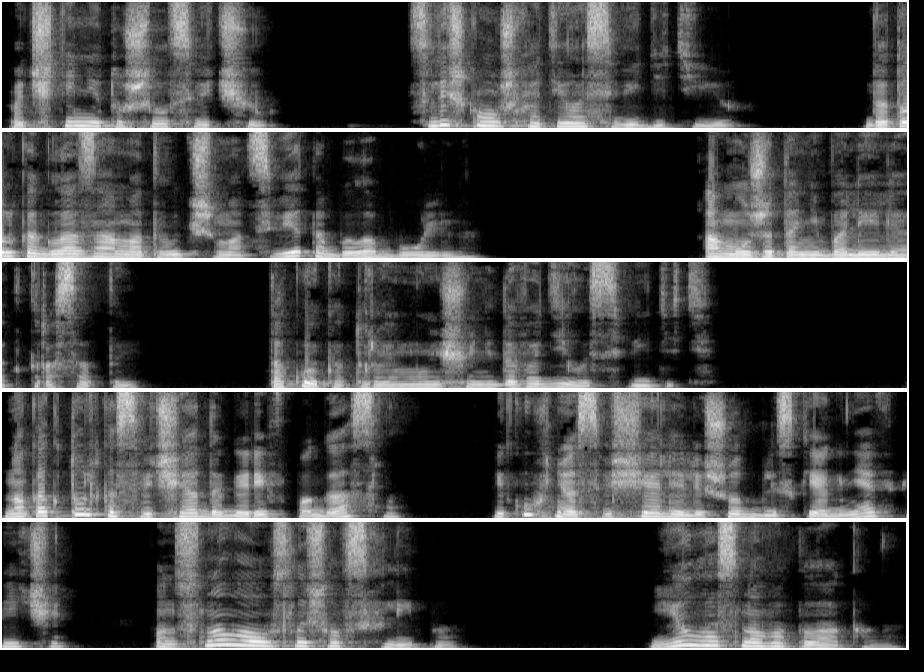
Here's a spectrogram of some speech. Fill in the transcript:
почти не тушил свечу. Слишком уж хотелось видеть ее. Да только глазам, отвыкшим от света, было больно. А может, они болели от красоты, такой, которую ему еще не доводилось видеть. Но как только свеча, догорев, погасла, и кухню освещали лишь отблески огня в печи, он снова услышал всхлипы. Юла снова плакала.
